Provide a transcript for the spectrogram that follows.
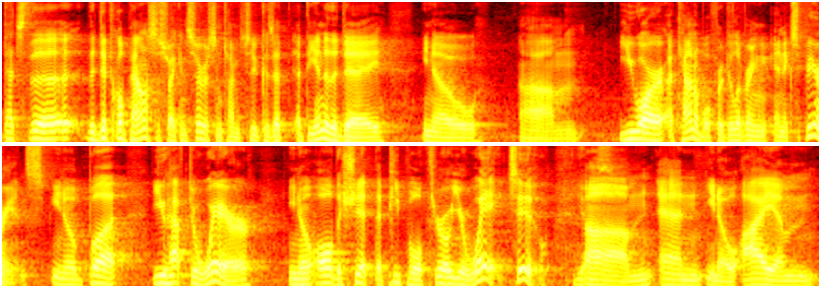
that's the the difficult balance to strike in service sometimes too because at, at the end of the day you know um, you are accountable for delivering an experience you know but you have to wear you know all the shit that people throw your way too Yes. um, and you know I am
